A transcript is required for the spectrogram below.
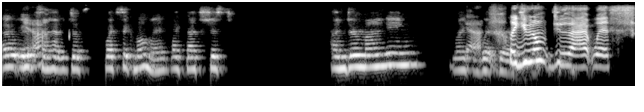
oh, Yeah. I had a dyslexic moment. Like that's just undermining like Yeah. what like you don't do that with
